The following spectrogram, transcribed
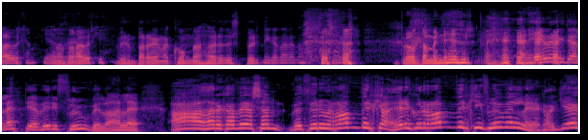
ræðvirkjan, ég er Ok. ræðvirki Við erum bara að reyna að koma með hörðu spurningarnar hérna. brjóta mig niður. En hefur ekkert að lendi að vera í flugvél og leið, að það er eitthvað vesen, við þurfum rafvirkja, er eitthvað rafvirki í flugvélni, eitthvað, ég er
